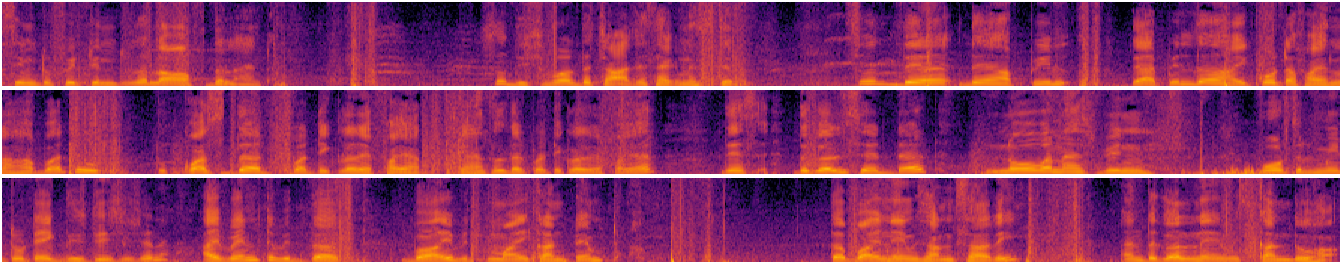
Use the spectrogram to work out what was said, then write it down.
seem to fit into the law of the land. So these were the charges against them. So they they appeal they appeal the High Court of Allahabad to to quash that particular FIR to cancel that particular FIR. This the girl said that no one has been forced me to take this decision. I went with the boy with my contempt. The boy name is Ansari, and the girl name is Kanduha.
